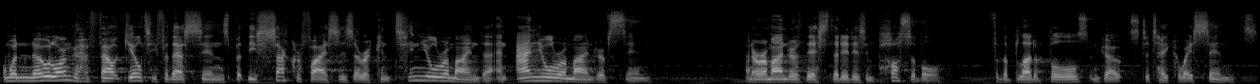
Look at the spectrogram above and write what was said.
and would no longer have felt guilty for their sins, but these sacrifices are a continual reminder, an annual reminder of sin, and a reminder of this that it is impossible for the blood of bulls and goats to take away sins.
